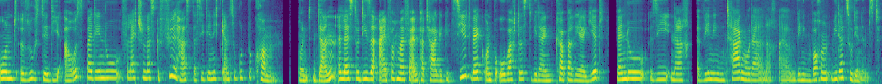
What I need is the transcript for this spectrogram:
und äh, suchst dir die aus, bei denen du vielleicht schon das Gefühl hast, dass sie dir nicht ganz so gut bekommen. Und dann lässt du diese einfach mal für ein paar Tage gezielt weg und beobachtest, wie dein Körper reagiert, wenn du sie nach wenigen Tagen oder nach äh, wenigen Wochen wieder zu dir nimmst.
